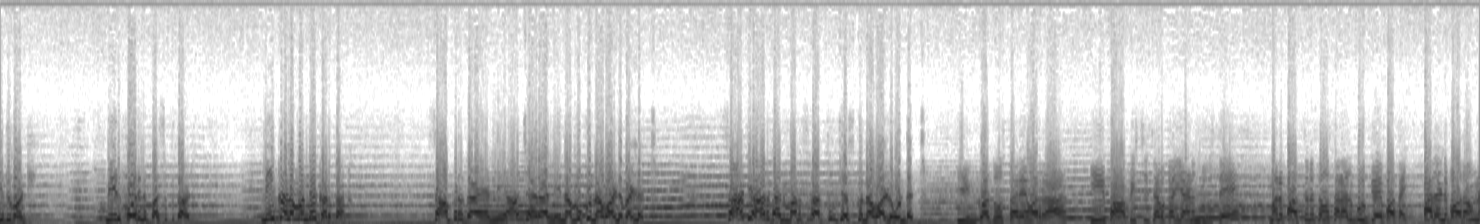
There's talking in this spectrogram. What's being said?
ఇదిగోండి మీరు కోరిన పసుపు తాడు. మీ కళ్ళ ముందే కడతాను. సాంప్రదాయాల్ని ఆచారాల్ని నమ్ముకున్న వాళ్ళు వెళ్ళొచ్చు. సాటి ఆడదాని మనసును అర్థం చేసుకున్న వాళ్ళు ఉండొచ్చు. ఇంకా చూస్తారేమర్రా ఈ పాపిష్టి శవ కళ్యాణం చూస్తే మన పచ్చని సంవత్సరాలు బుగ్గైపోతాయి పదండి పోదాం.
